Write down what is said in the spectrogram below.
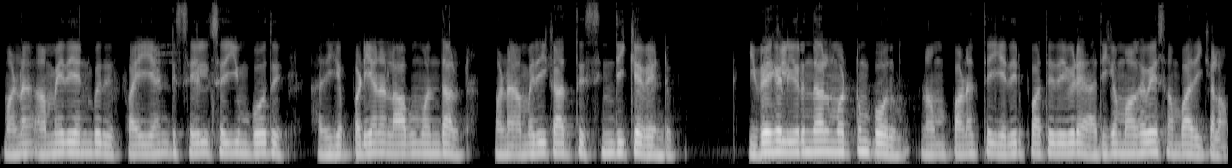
மன அமைதி என்பது ஃபை அண்ட் சேல் செய்யும் போது அதிகப்படியான லாபம் வந்தால் மன அமைதி காத்து சிந்திக்க வேண்டும். இவைகள் இருந்தால் மட்டும் போதும். நம் பணத்தை எதிர்பார்த்ததை விட அதிகமாகவே சம்பாதிக்கலாம்.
